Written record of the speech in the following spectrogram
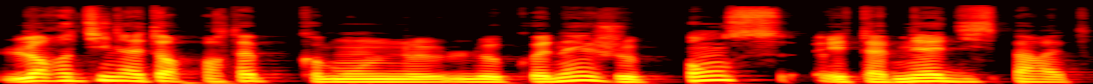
L'ordinateur portable, comme on le connaît, je pense, est amené à disparaître.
